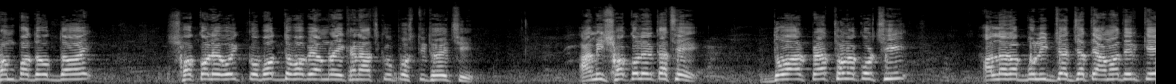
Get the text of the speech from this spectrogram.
সম্পাদক দয়, সকলে ঐক্যবদ্ধভাবে আমরা এখানে আজকে উপস্থিত হয়েছি। আমি সকলের কাছে দোয়ার প্রার্থনা করছি, আল্লাহ রাব্বুল ইজ্জাত যাতে আমাদেরকে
